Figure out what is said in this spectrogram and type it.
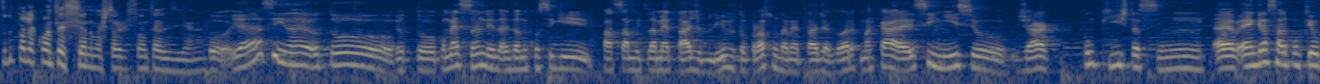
Tudo pode acontecer numa história de fantasia, né? Pô, e é assim, né? Eu tô. Eu tô começando, ainda, ainda não consegui passar muito da metade do livro, tô próximo da metade agora. Mas, cara, esse início já conquista, assim. É, é, engraçado porque eu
